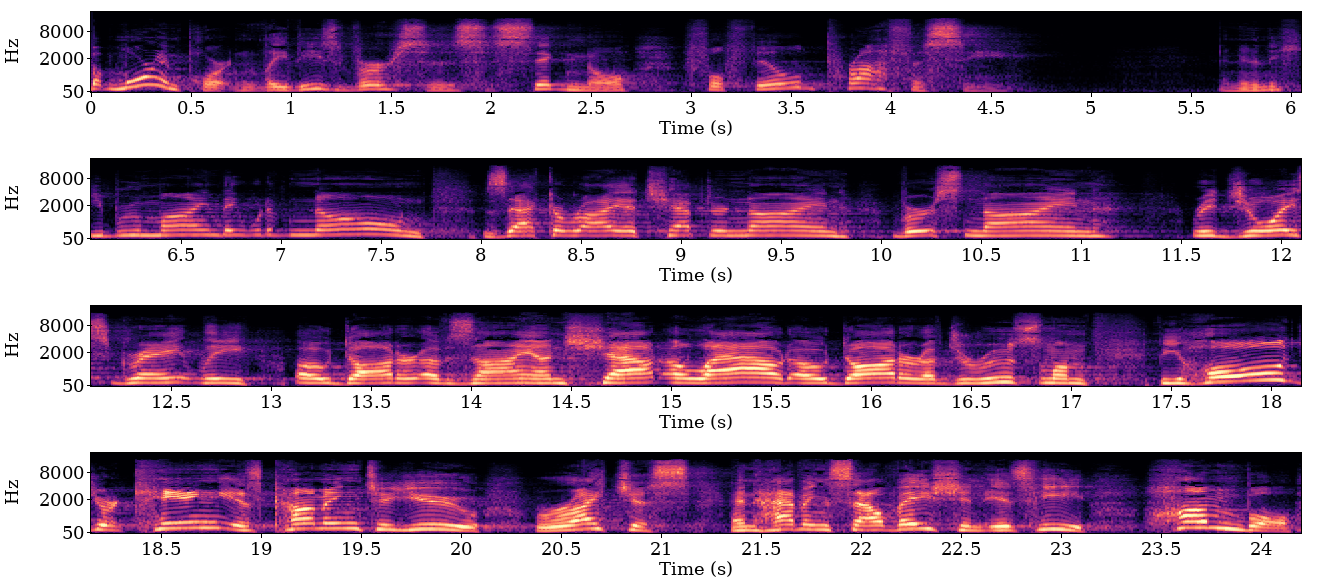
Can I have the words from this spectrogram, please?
But more importantly, these verses signal fulfilled prophecy. And in the Hebrew mind, they would have known. Zechariah chapter 9, verse 9 Rejoice greatly, O daughter of Zion. Shout aloud, O daughter of Jerusalem. Behold, your king is coming to you. Righteous and having salvation is he, humble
